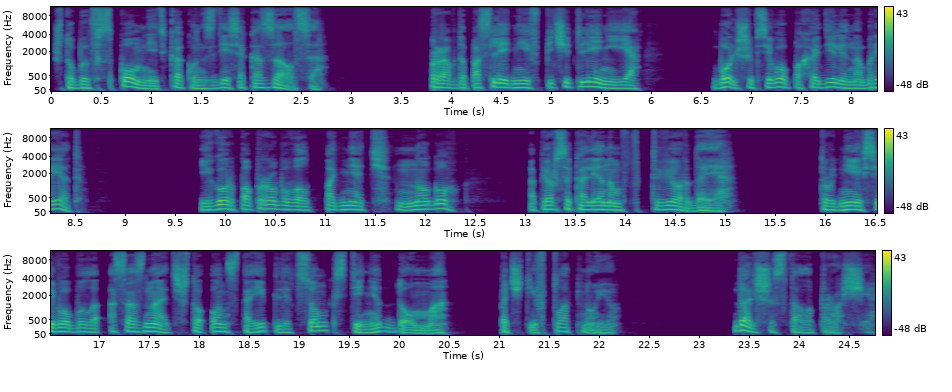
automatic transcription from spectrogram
чтобы вспомнить, как он здесь оказался. Правда, последние впечатления больше всего походили на бред. Егор попробовал поднять ногу, оперся коленом в твердое. Труднее всего было осознать, что он стоит лицом к стене дома, почти вплотную. Дальше стало проще.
